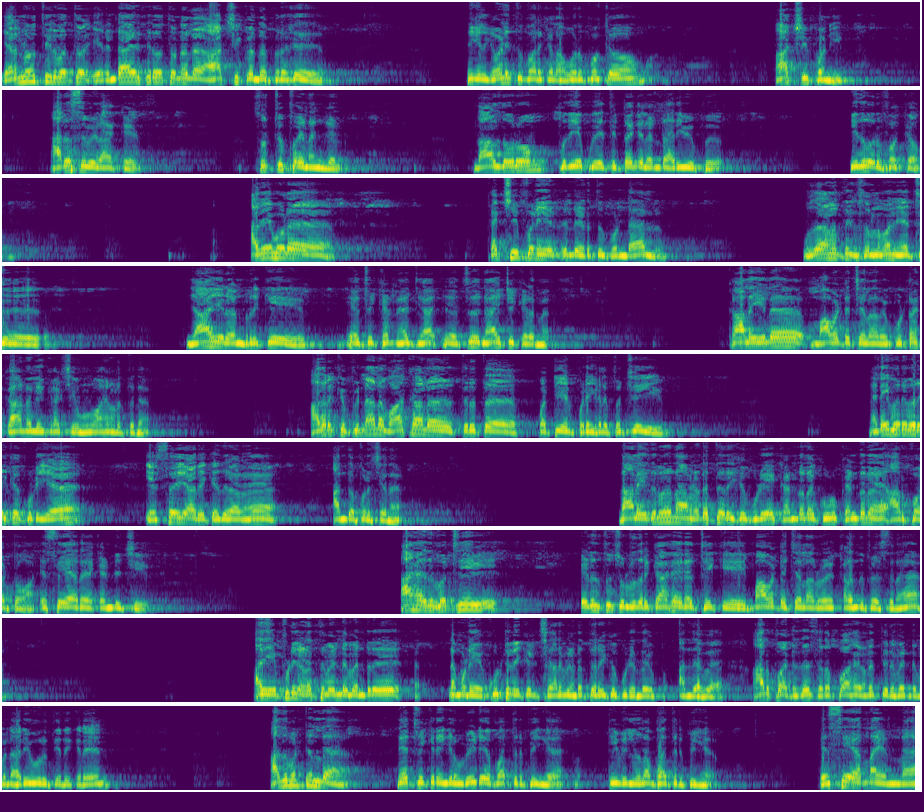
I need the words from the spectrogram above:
இருநூத்தி இருபத்தி இரண்டாயிரத்தி இருபத்தி ஒண்ணுல ஆட்சிக்கு வந்த பிறகு நீங்கள் கவனித்து பார்க்கலாம் ஒரு பக்கம் ஆட்சி பணி அரசு விழாக்கள் சுற்றுப்பயணங்கள் நாள்தோறும் புதிய புதிய திட்டங்கள் என்ற அறிவிப்பு. இது ஒரு பக்கம். அதே போல கட்சி பணி என்று எடுத்துக்கொண்டால் உதாரணத்துக்கு சொல்லணுமா நேற்று ஞாயிறு அன்றைக்கு நேற்று நேற்று ஞாயிற்றுக்கிழமை காலையில மாவட்ட செயலாளர் கூட்டம் காணொலி காட்சி மூலமாக நடத்தினேன். அதற்கு பின்னால வாக்காளர் திருத்த பட்டியல் பணிகளை பற்றி நடைபெறவிருக்கக்கூடிய எஸ்ஐஆருக்கு எதிரான அந்த பிரச்சனை. நாளை தினம் நாம் நடத்த இருக்கக்கூடிய கண்டன குழு கண்டன ஆர்ப்பாட்டம் எஸ்ஐஆர் கண்டிச்சு. ஆக அது பற்றி எடுத்து சொல்வதற்காக நேற்றைக்கு மாவட்ட செயலாளர்கள் கலந்து பேசின அதை எப்படி நடத்த வேண்டும் என்று நம்முடைய கூட்டணி கட்சி சார்பில் நடத்த இருக்கக்கூடிய அந்த அந்த ஆர்ப்பாட்டத்தை சிறப்பாக நடத்திட வேண்டும் என்று அறிவுறுத்தி இருக்கிறேன் அது மட்டும் இல்ல நேற்றைக்கு நீங்கள் வீடியோ பார்த்திருப்பீங்க டிவியில எல்லாம் பார்த்திருப்பீங்க. எஸ்ஏஆர்னா என்ன?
